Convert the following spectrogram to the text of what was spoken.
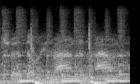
mantra going round and round.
